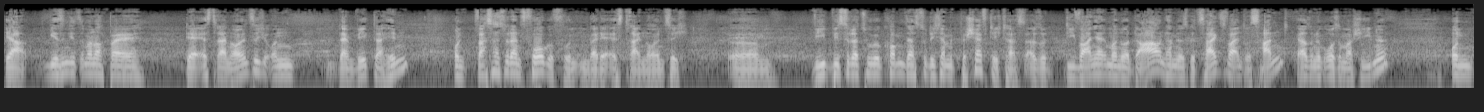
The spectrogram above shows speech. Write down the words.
Ja, wir sind jetzt immer noch bei der S390 und deinem Weg dahin. Und was hast du dann vorgefunden bei der S390? Ähm, wie bist du dazu gekommen, dass du dich damit beschäftigt hast? Also die waren ja immer nur da und haben dir das gezeigt, es war interessant, ja, so eine große Maschine. Und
